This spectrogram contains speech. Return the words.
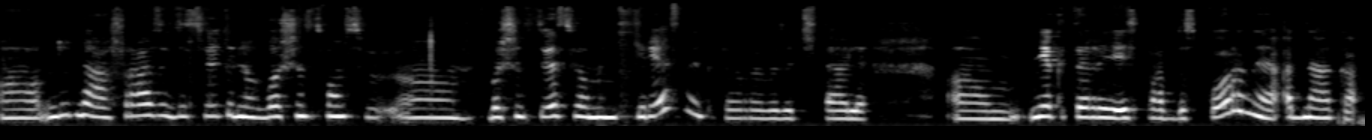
А, ну да, фразы действительно в, большинстве, э, в большинстве своем интересные, которые вы зачитали. Некоторые есть, правда, спорные, однако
